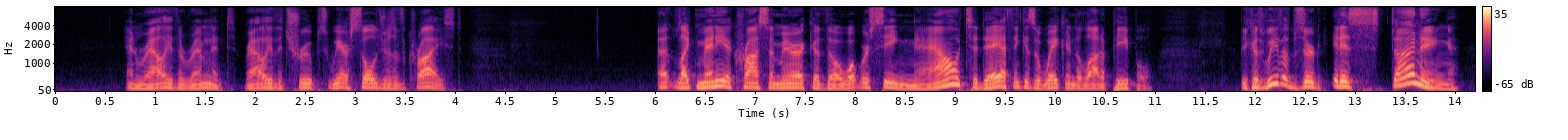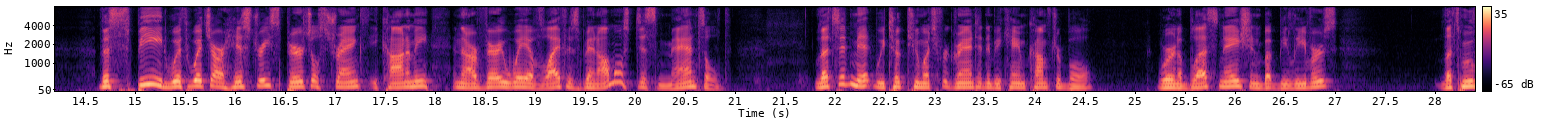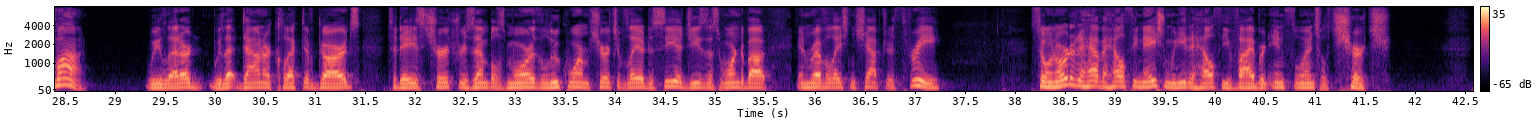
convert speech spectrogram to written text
and rally the remnant, rally the troops. We are soldiers of Christ. Uh, like many across America, though, what we're seeing now, today, I think has awakened a lot of people. Because we've observed it is stunning the speed with which our history, spiritual strength, economy, and our very way of life has been almost dismantled. Let's admit we took too much for granted and became comfortable. We're in a blessed nation, but believers, let's move on. We let, our, we let down our collective guards. Today's church resembles more the lukewarm church of Laodicea Jesus warned about in Revelation chapter 3. So, in order to have a healthy nation, we need a healthy, vibrant, influential church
